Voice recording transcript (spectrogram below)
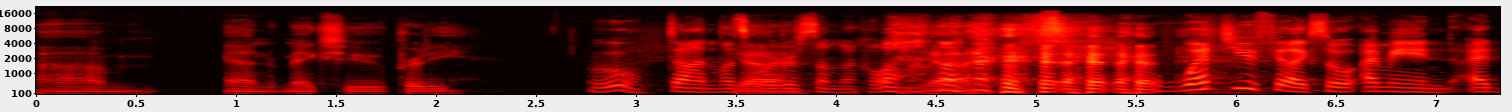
um, and makes you pretty. Ooh, done. Let's Yeah. order some, Nicole. Yeah. what do you feel like? So, I mean, I,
